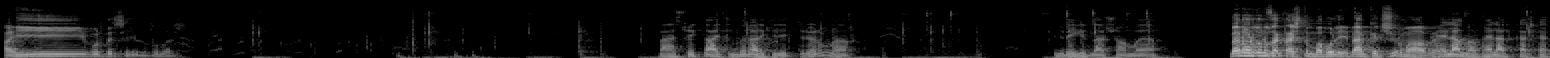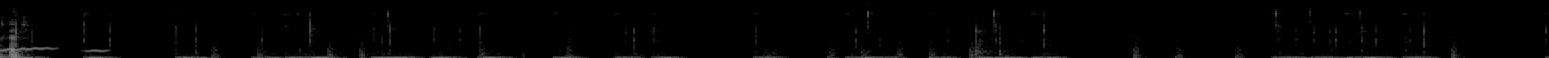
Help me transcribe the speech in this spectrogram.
Ay burada şey buldular. Ben sürekli itemları hareket ettiriyorum da. Tribe girdiler şu an baya. Ben oradan uzaklaştım Baboli. Ben kaçıyorum abi. Helal lan helal. Kaç kaç kaç.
